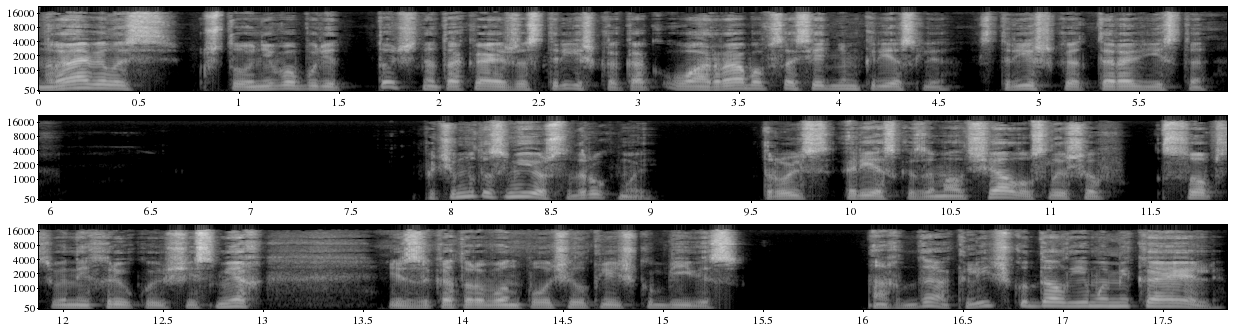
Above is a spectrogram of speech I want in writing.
Нравилось, что у него будет точно такая же стрижка, как у араба в соседнем кресле, стрижка террориста. «Почему ты смеешься, друг мой?» Трульс резко замолчал, услышав собственный хрюкающий смех, из-за которого он получил кличку Бивис. Ах да, кличку дал ему Микаэль.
